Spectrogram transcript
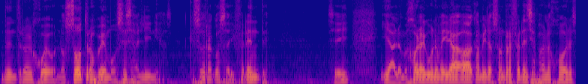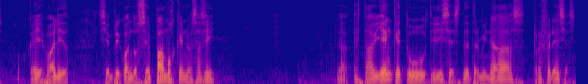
dentro del juego. Nosotros vemos esas líneas, que es otra cosa diferente. ¿sí? Y a lo mejor alguno me dirá, ah, Camilo, son referencias para los jugadores. Ok, es válido, siempre y cuando sepamos que no es así. Está bien que tú utilices determinadas referencias,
